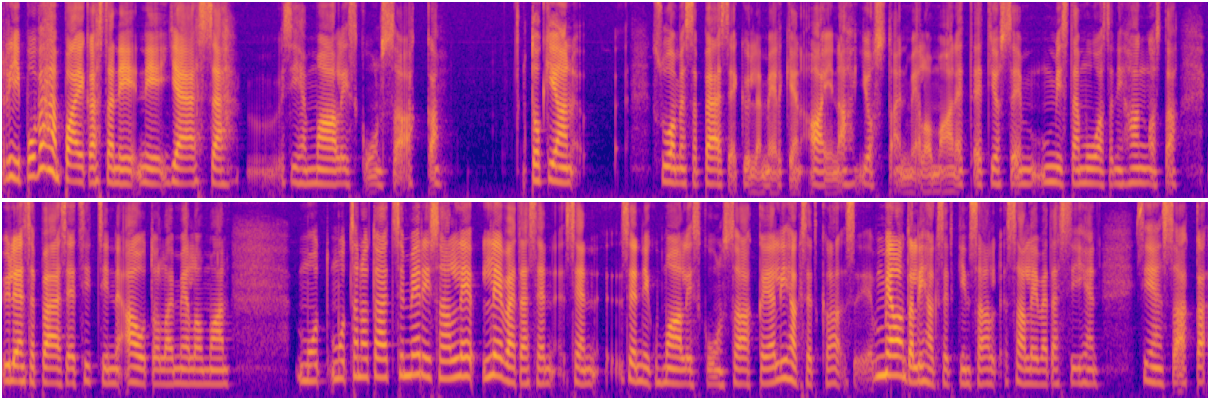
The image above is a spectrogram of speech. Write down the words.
riippuu vähän paikasta, niin, niin jäässä siihen maaliskuun saakka. Tokiaan Suomessa pääsee kyllä melkein aina jostain melomaan. Että et jos ei mistä muuasta, niin Hangosta yleensä pääsee sitten sinne autolla melomaan. Mutta mut sanotaan, että se meri saa le- levätä sen, sen, sen niin kuin maaliskuun saakka ja lihakset, melontalihaksetkin saa, saa levätä siihen, siihen saakka.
